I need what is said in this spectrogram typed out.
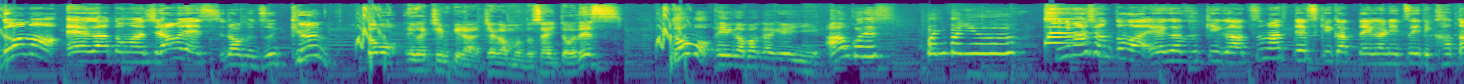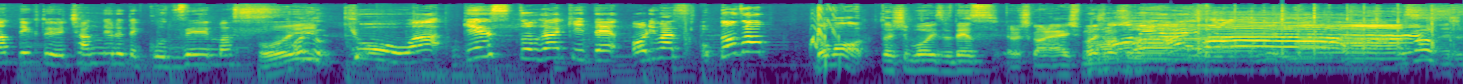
どうも映画友達ラムですラムズッキュンどうも、映画チンピラ、ジャガモンド斉藤です。どうも映画バカ芸人あんこですパニパニシネマーションとは映画好きが集まって好き勝手映画について語っていくというチャンネルでございますおい。今日はゲストが来ておりますどうぞどうも、トシボーイズです。よろしくお願いします。お願いし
